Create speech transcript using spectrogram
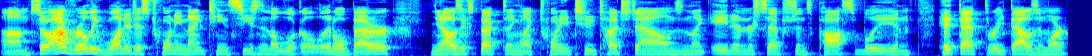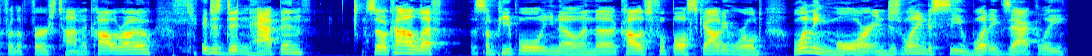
Um, so I really wanted his 2019 season to look a little better. You know, I was expecting like 22 touchdowns and like eight interceptions possibly and hit that 3,000 mark for the first time at Colorado. It just didn't happen. So it kind of left some people, you know, in the college football scouting world wanting more and just wanting to see what exactly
